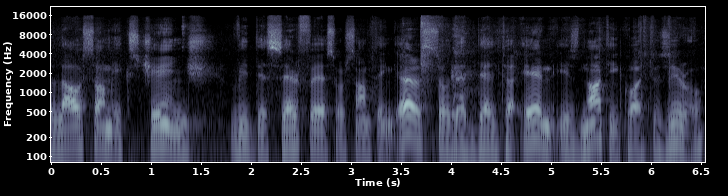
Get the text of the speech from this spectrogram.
allow some exchange with the surface or something else so that delta n is not equal to zero,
